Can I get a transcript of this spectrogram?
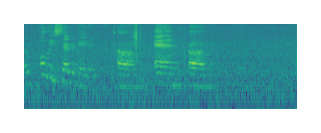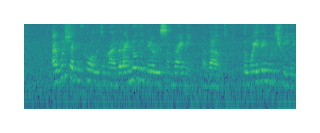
uh, fully segregated, um, and um, I wish I could call it to mind, but I know that there is some writing about the way they were treated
